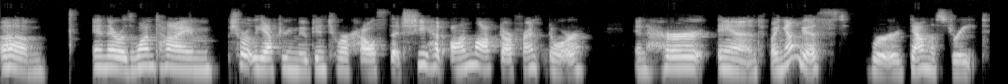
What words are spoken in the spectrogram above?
Um, and there was one time shortly after we moved into our house that she had unlocked our front door, and her and my youngest were down the street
